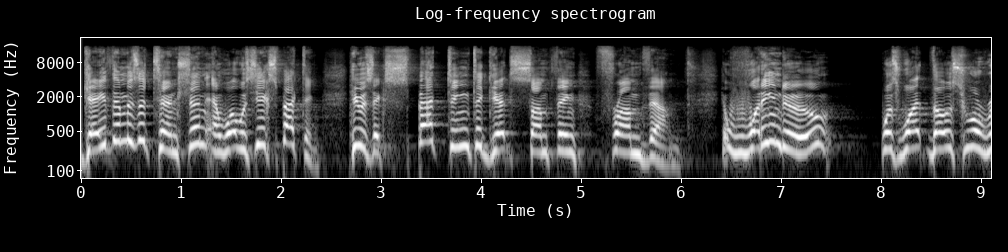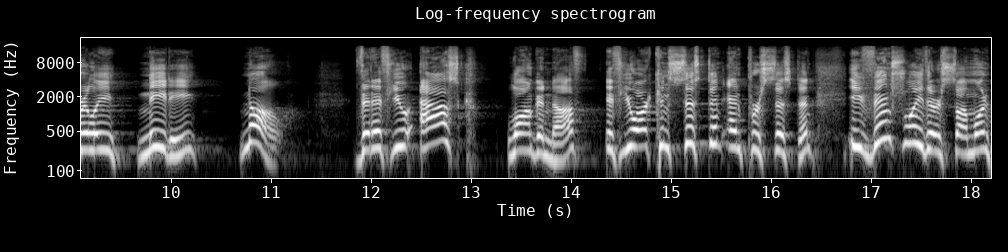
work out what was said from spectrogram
gave them his attention, and what was he expecting? He was expecting to get something from them. What he knew was what those who are really needy know that if you ask long enough, if you are consistent and persistent, eventually there's someone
